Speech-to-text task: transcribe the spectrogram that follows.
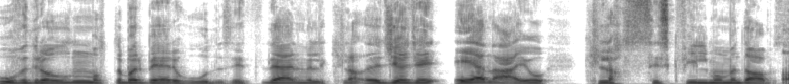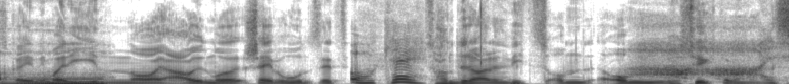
hovedrollen måtte barbere hodet sitt. Det er en veldig kla G.I. Jane 1 er jo klassisk film om en dame som skal inn i marinen, og, ja, og hun må shave hodet sitt. Okay. Så han drar en vits om, om sykdommen hennes.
